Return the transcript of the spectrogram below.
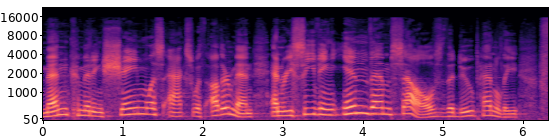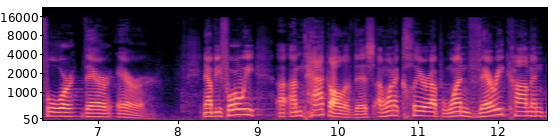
Men committing shameless acts with other men and receiving in themselves the due penalty for their error. Now, before we uh, unpack all of this, I want to clear up one very common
